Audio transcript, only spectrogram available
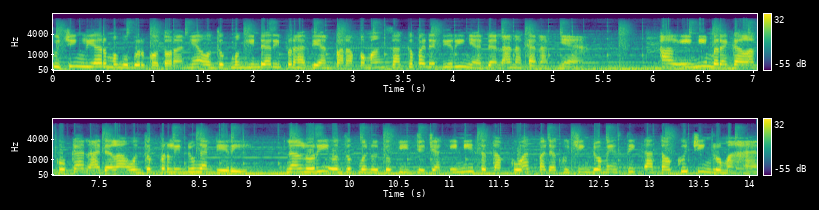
kucing liar mengubur kotorannya untuk menghindari perhatian para pemangsa kepada dirinya dan anak-anaknya. Hal ini mereka lakukan adalah untuk perlindungan diri. Naluri untuk menutupi jejak ini tetap kuat pada kucing domestik atau kucing rumahan.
